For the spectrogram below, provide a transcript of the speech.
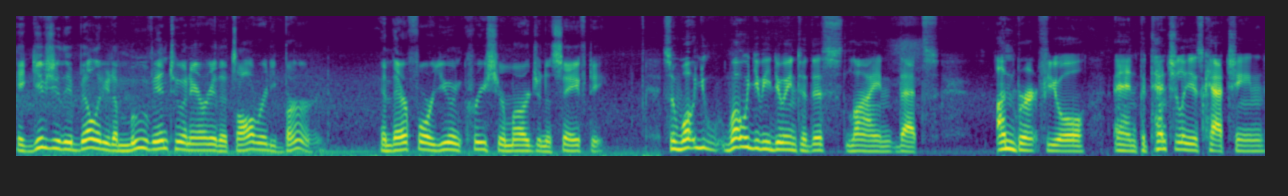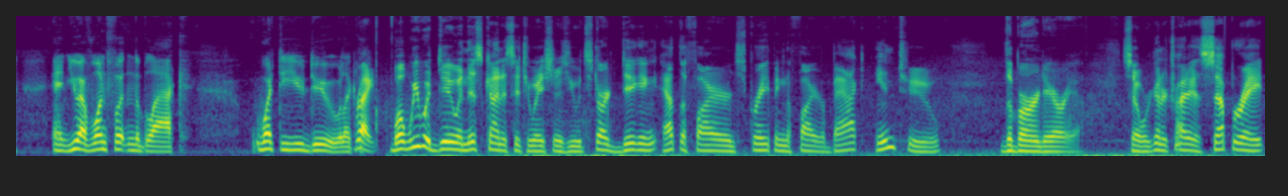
it gives you the ability to move into an area that's already burned, and therefore you increase your margin of safety. So what you what would you be doing to this line that's unburnt fuel and potentially is catching and you have one foot in the black? What do you do? Like Right. What we would do in this kind of situation is you would start digging at the fire and scraping the fire back into the burned area. So we're going to try to separate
